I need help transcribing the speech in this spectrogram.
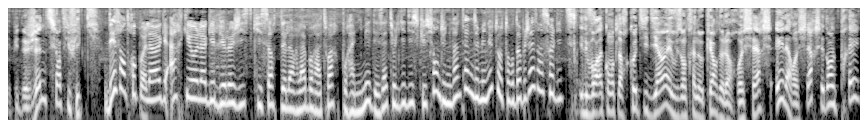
et puis de jeunes scientifiques. Des anthropologues, archéologues et biologistes qui sortent de leur laboratoire pour animer des ateliers discussion d'une vingtaine de minutes autour d'objets insolites. Ils vous racontent leur quotidien et vous entraînent au cœur de leur recherche. Et la recherche est dans le pré.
